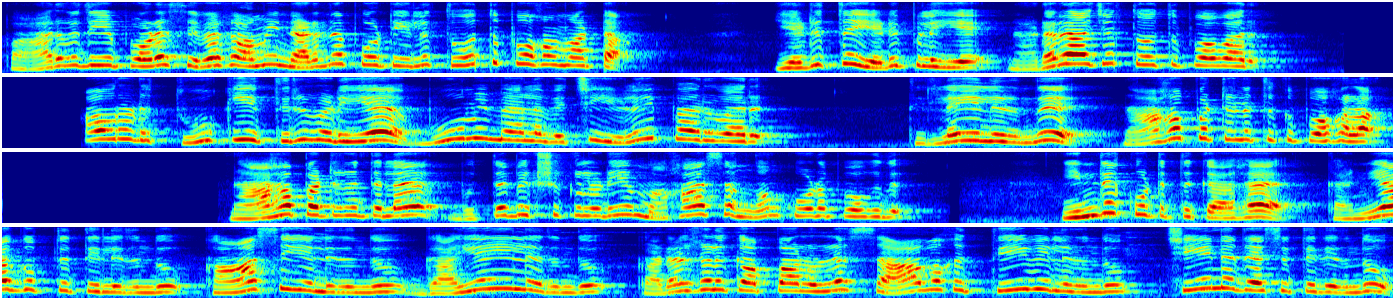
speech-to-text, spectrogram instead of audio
பார்வதியை போல சிவகாமி நடன போட்டியில் தோற்று போக மாட்டா. எடுத்த எடுப்பிலேயே நடராஜர் தோற்று போவார். அவரோட தூக்கிய திருவடியை பூமி மேலே வச்சு இழைப்பாருவாரு. தில்லையிலிருந்து நாகப்பட்டினத்துக்கு போகலாம். நாகப்பட்டினத்தில் புத்த பிக்ஷுக்களுடைய மகா சங்கம் கூட போகுது. இந்த கூட்டத்துக்காக கன்னியாகுப்தத்திலிருந்து காசியிலிருந்து கயையிலிருந்து கடல்களுக்கு அப்பால் உள்ள சாவக தீவிலிருந்து சீன தேசத்திலிருந்து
